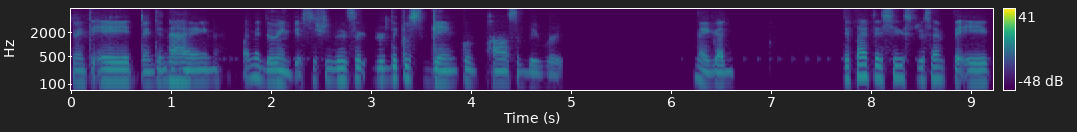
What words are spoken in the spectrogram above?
28, 29. Why am I doing this? This ridiculous game could possibly work. Oh my god. 55, 56, 78.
